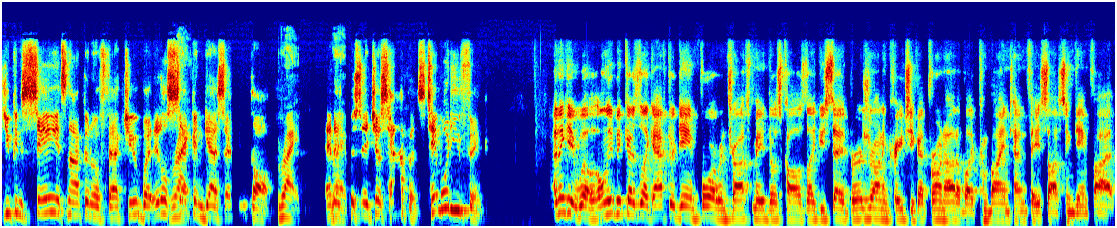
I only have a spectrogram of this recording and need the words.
you can say it's not going to affect you, but it'll second guess every call, Right. and right. it just it just happens. Tim, what do you think? I think it will, only because like after game four, when Trotz made those calls, like you said, Bergeron and Krejci got thrown out of like combined 10 faceoffs in game five.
